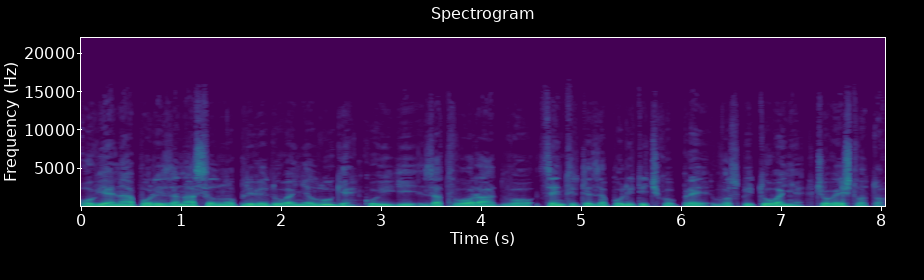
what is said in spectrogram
овие напори за насилно приведување луѓе кои ги затвораат во центрите за политичко превоспитување човештвото.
